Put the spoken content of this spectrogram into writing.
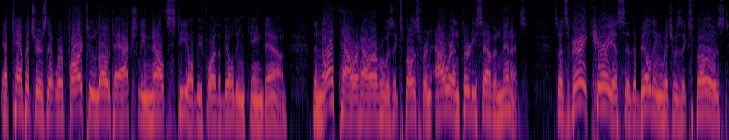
at temperatures that were far too low to actually melt steel before the building came down. The North Tower, however, was exposed for an hour and 37 minutes. So it's very curious that the building which was exposed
